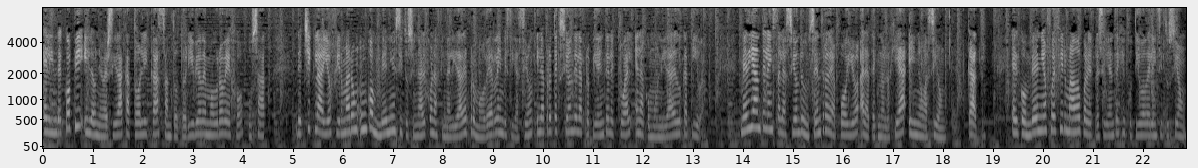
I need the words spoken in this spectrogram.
El Indecopi y la Universidad Católica Santo Toribio de Mogrovejo, USAT, de Chiclayo firmaron un convenio institucional con la finalidad de promover la investigación y la protección de la propiedad intelectual en la comunidad educativa, mediante la instalación de un centro de apoyo a la tecnología e innovación, CATI. El convenio fue firmado por el presidente ejecutivo de la institución,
